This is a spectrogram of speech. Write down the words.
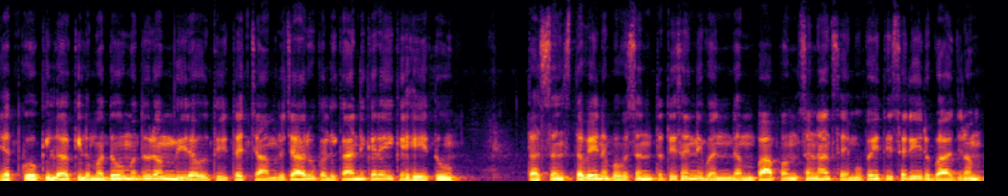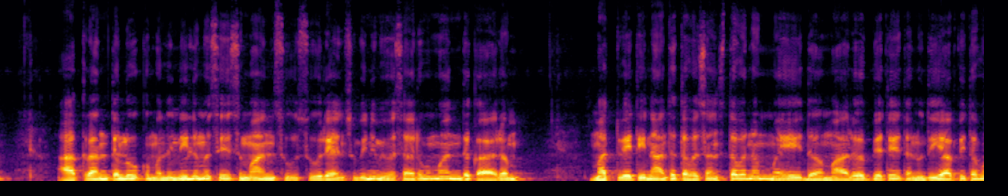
यत्को किल किल मदो मधुरं विरौति तच्चाम्रचारुकलिकानिकरैकहेतु तत्संस्तवेन भवसन्ततिसन्निबन्धं पापं शरणात् सैमुपैति शरीरभाज्रम् आक्रान्तलोकमलिनीलमशेषमांसु सूर्यांशुविनिमिव सर्वमन्धकारं मत्वेति नाथ तव संस्तवनं मयेदमारभ्यते तनुदयापि तव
